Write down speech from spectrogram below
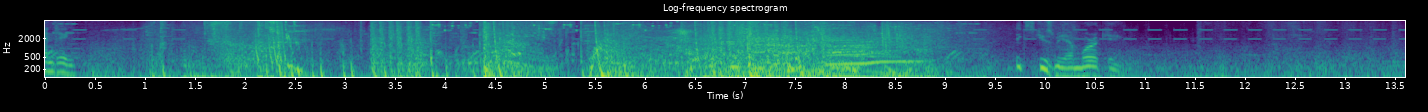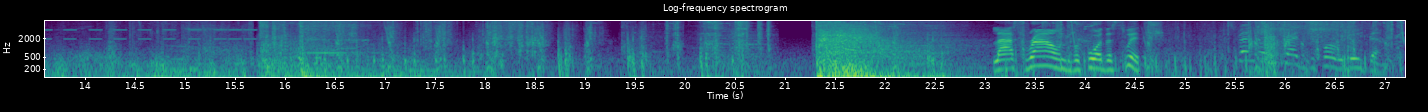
Standing. Excuse me, I'm working. Last round before the switch. Spend those threads before we lose them.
